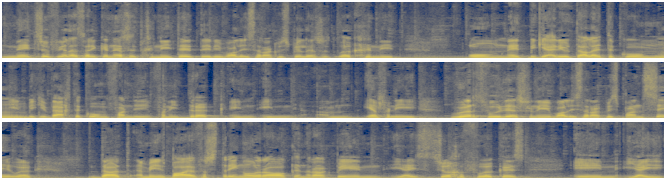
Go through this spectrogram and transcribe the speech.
net soveel as wat die kinders het geniet het, het die Walliese rugby spelers dit ook geniet om net bietjie uit die hotel uit te kom mm. en bietjie weg te kom van die van die druk en en um, een van die woordvoerders van die Walliese rugby span sê ook dat 'n mens baie verstrengel raak in rugby en jy's so gefokus en jy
